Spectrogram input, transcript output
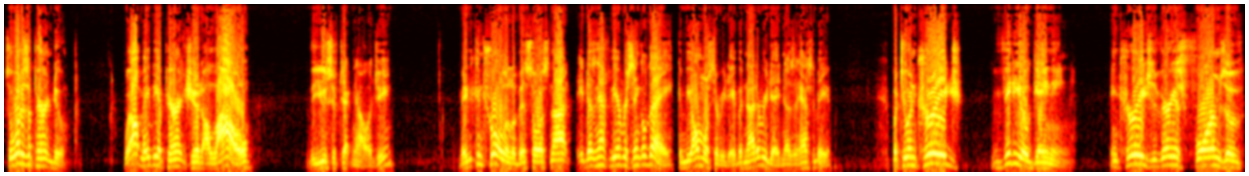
So what does a parent do? Well, maybe a parent should allow the use of technology, maybe control a little bit so it's not, it doesn't have to be every single day. It can be almost every day, but not every day as it has to be. But to encourage video gaming, encourage the various forms of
